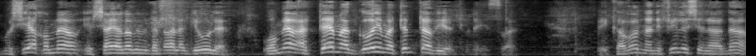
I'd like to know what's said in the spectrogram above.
משיח אומר, ישעיה הנובי מדבר על הגאולה, הוא אומר, אתם הגויים, אתם תביאו את בני ישראל. בעיקרון, הנפילה של האדם,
